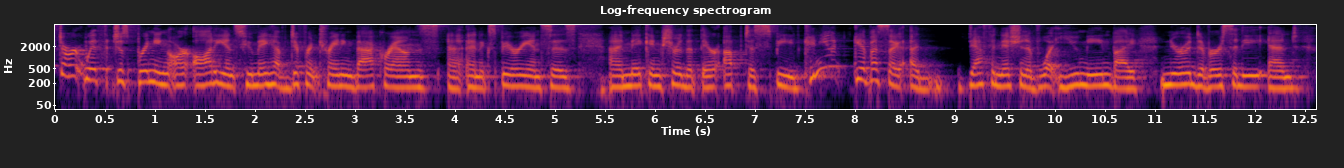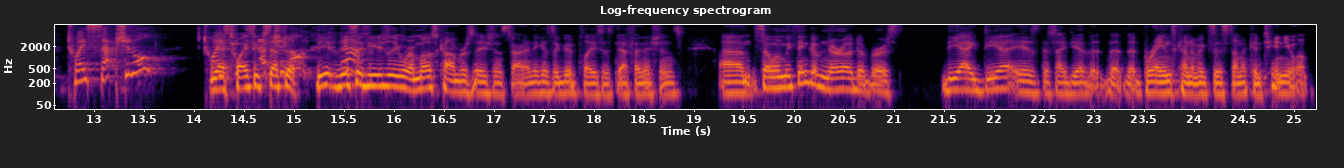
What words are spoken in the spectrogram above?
Let's start with just bringing our audience who may have different training backgrounds uh, and experiences and making sure that they're up to speed. Can you give us a, a definition of what you mean by neurodiversity and twiceceptional? Twice yeah, twice exceptional. exceptional. This yeah. is usually where most conversations start. I think it's a good place as definitions. Um, so when we think of neurodiverse, the idea is this idea that, that, that brains kind of exist on a continuum,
